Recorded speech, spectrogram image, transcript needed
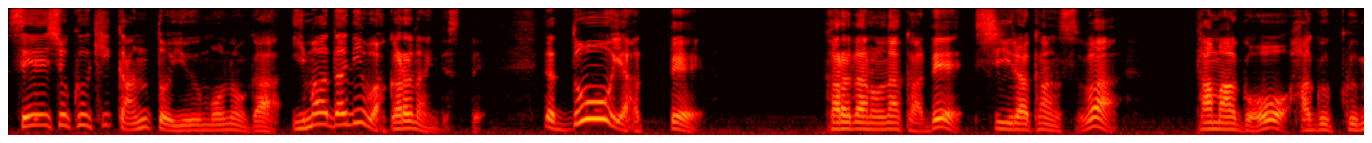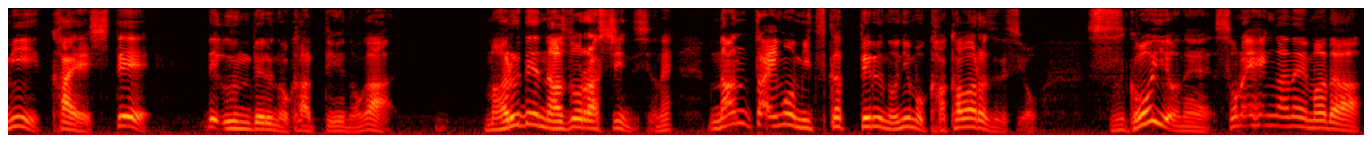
生殖器官というものが未だに分からないんですって。だどうやって体の中でシーラカンスは卵を育み返してで産んでるのかっていうのがまるで謎らしいんですよね。何体も見つかってるのにもかかわらずですよ。すごいよね。その辺がねまだ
